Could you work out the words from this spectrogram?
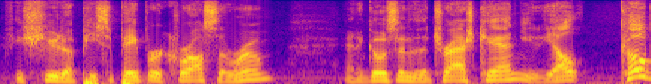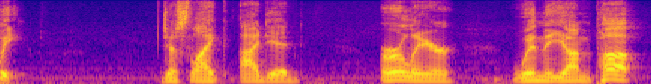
If you shoot a piece of paper across the room and it goes into the trash can, you yell Kobe, just like I did earlier when the young pup.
